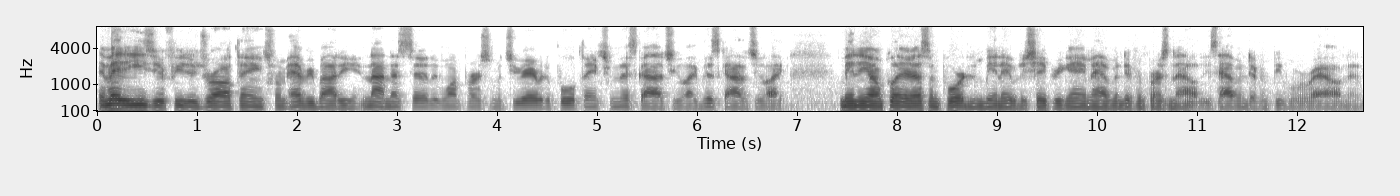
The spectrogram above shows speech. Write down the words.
it made it easier for you to draw things from everybody, not necessarily one person, but you were able to pull things from this guy that you like, this guy that you like. Being a young player, that's important. Being able to shape your game, having different personalities, having different people around, and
